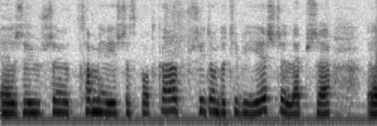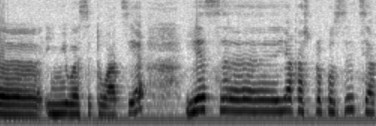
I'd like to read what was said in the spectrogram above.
e, że już e, co mnie jeszcze spotka, przyjdą do ciebie jeszcze lepsze e, i miłe sytuacje. Jest e, jakaś propozycja e,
